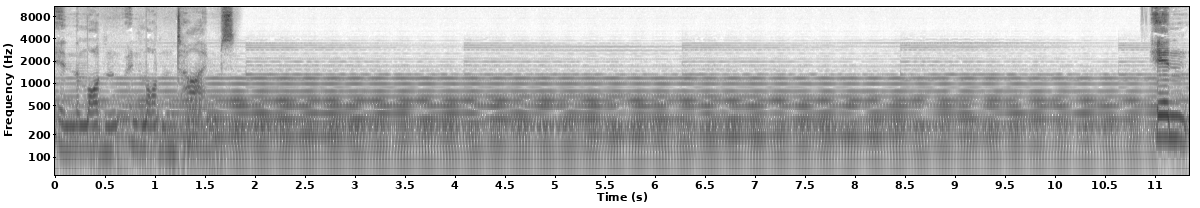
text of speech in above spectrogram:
in, the modern, in modern times. In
